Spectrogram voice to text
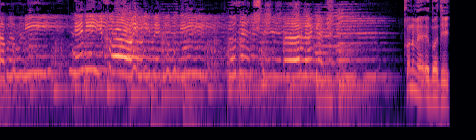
نامهربونی نمی‌خوای بدونی. گذشته بر نگشته. خانم عبادی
